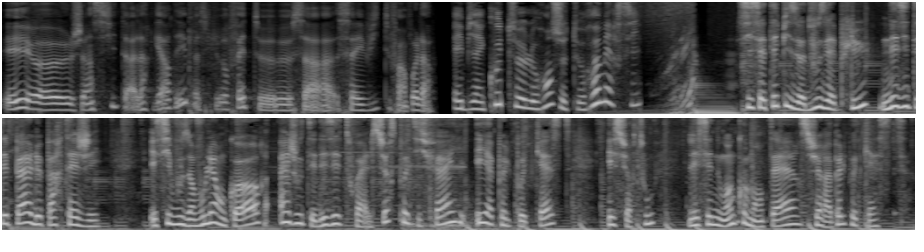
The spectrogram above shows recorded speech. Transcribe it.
Et euh, j'incite à la regarder parce que en fait euh, ça ça évite enfin voilà. Eh bien, écoute, Laurence, je te remercie. Si cet épisode vous a plu, n'hésitez pas à le partager. Et si vous en voulez encore, ajoutez des étoiles sur Spotify et Apple Podcast. Et surtout, laissez-nous un commentaire sur Apple Podcast.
